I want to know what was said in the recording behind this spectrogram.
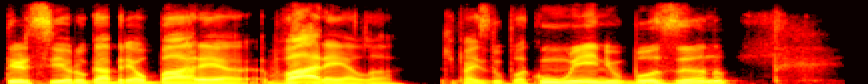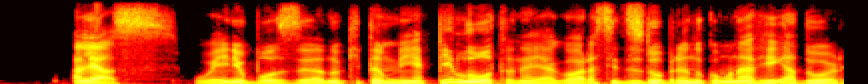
Terceiro, Gabriel. Varela, que faz dupla com o Enio Bozano. Aliás, o Enio Bozano, que também é piloto, né? E agora se desdobrando como navegador.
